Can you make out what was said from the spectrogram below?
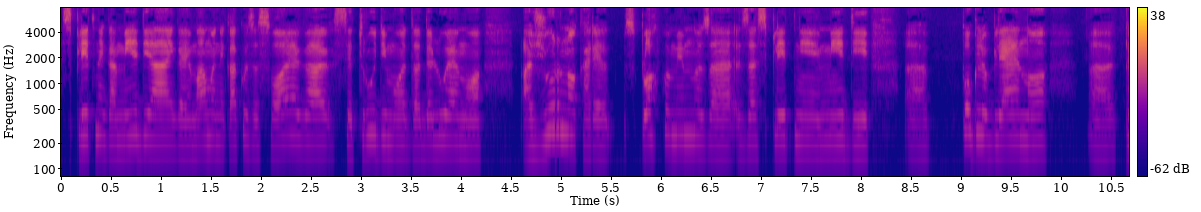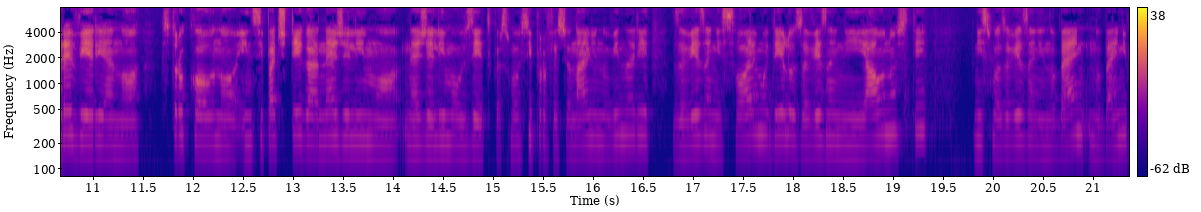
spletnega medija ga imamo nekako za svojega, se trudimo, da delujemo ažurno, kar je sploh pomembno za, za spletni medij, uh, poglobljeno, uh, preverjeno, strokovno in si pač tega ne želimo, ne želimo vzeti, ker smo vsi profesionalni novinari, zavezani svojemu delu, zavezani javnosti, nismo zavezani noben, nobeni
